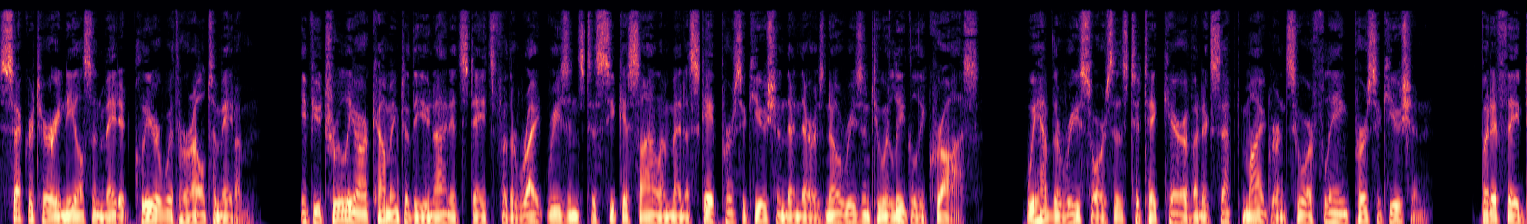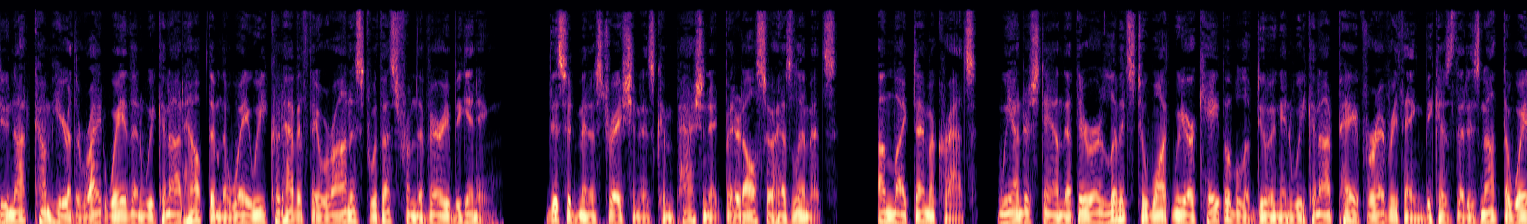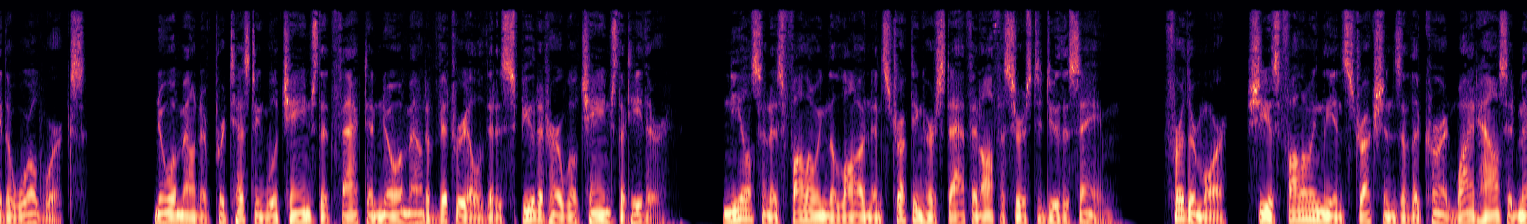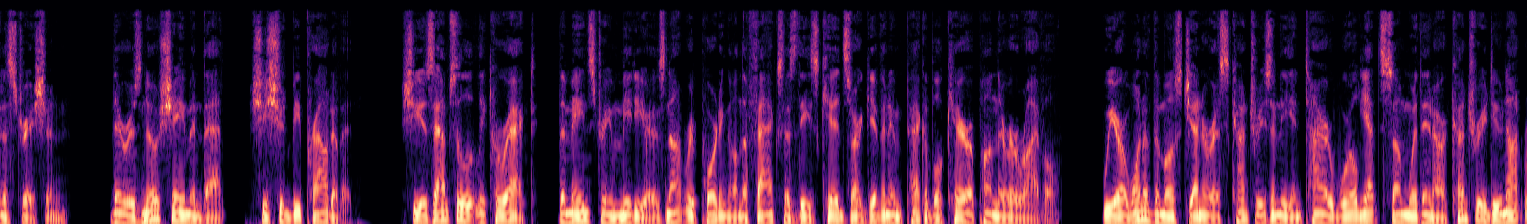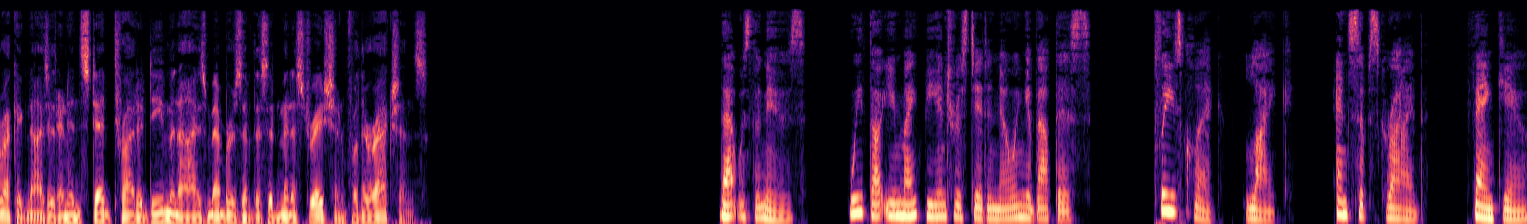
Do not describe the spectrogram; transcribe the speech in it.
Secretary Nielsen made it clear with her ultimatum. If you truly are coming to the United States for the right reasons to seek asylum and escape persecution then there is no reason to illegally cross. We have the resources to take care of and accept migrants who are fleeing persecution. But if they do not come here the right way then we cannot help them the way we could have if they were honest with us from the very beginning. This administration is compassionate but it also has limits. Unlike Democrats, we understand that there are limits to what we are capable of doing and we cannot pay for everything because that is not the way the world works. No amount of protesting will change that fact and no amount of vitriol that is spewed at her will change that either. Nielsen is following the law and instructing her staff and officers to do the same. Furthermore, she is following the instructions of the current White House administration. There is no shame in that, she should be proud of it. She is absolutely correct, the mainstream media is not reporting on the facts as these kids are given impeccable care upon their arrival. We are one of the most generous countries in the entire world yet some within our country do not recognize it and instead try to demonize members of this administration for their actions. That was the news. We thought you might be interested in knowing about this. Please click like and subscribe. Thank you.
